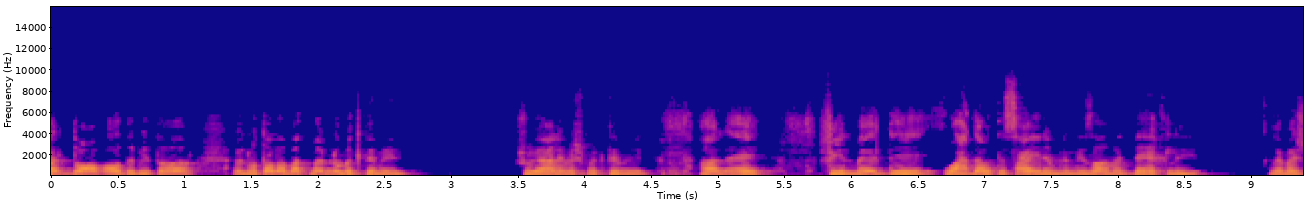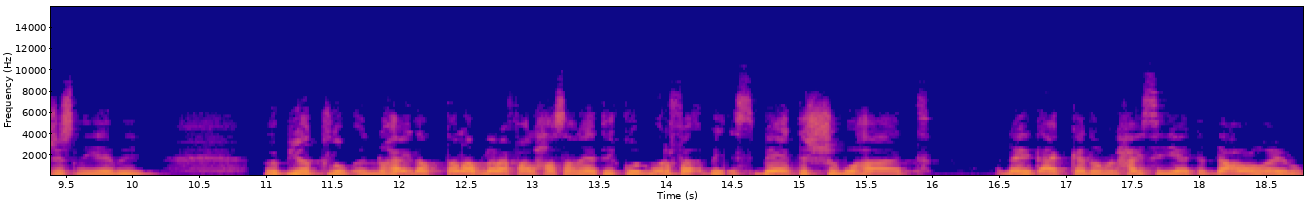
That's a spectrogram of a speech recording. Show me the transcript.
ردوا على القاضي بيطار إنه طلبك منه مكتمل. شو يعني مش مكتمل؟ قال إيه في المادة 91 من النظام الداخلي لمجلس نيابي بيطلب إنه هيدا الطلب لرفع الحصانات يكون مرفق بإثبات الشبهات ليتأكدوا من حيثيات الدعوة وغيره.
